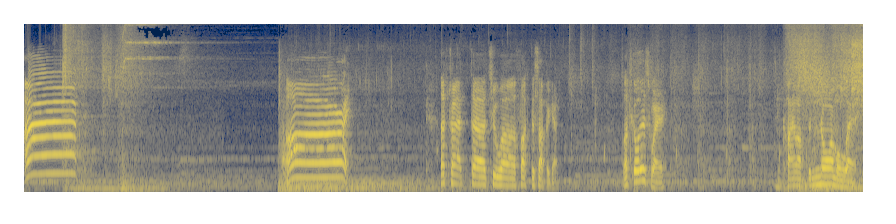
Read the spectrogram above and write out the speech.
Ah! Alright! Let's try uh, to uh, fuck this up again. Let's go this way. And climb up the normal way.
